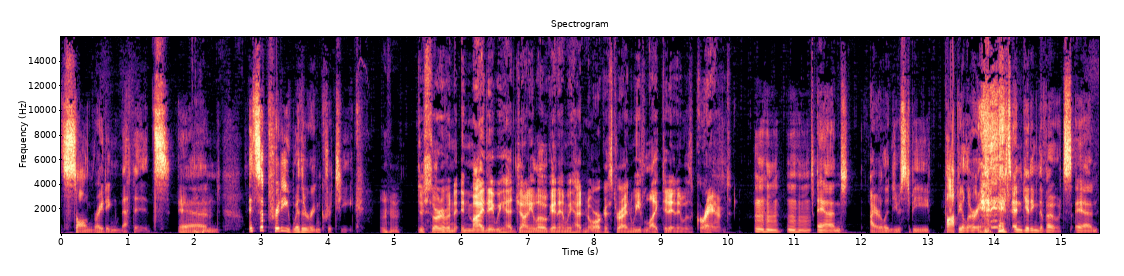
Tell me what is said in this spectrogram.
songwriting methods, mm-hmm. and it's a pretty withering critique. Mm-hmm. Just sort of an in my day we had Johnny Logan and we had an orchestra and we liked it and it was grand. Mm-hmm, and Ireland used to be popular in it and getting the votes and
